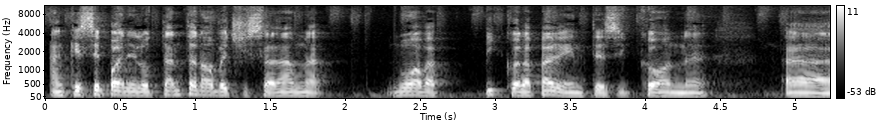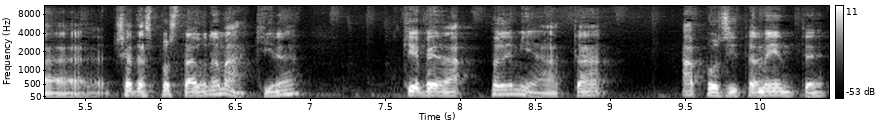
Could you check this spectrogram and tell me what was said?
anche se poi nell'89 ci sarà una nuova piccola parentesi con uh, c'è da spostare una macchina che verrà premiata appositamente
